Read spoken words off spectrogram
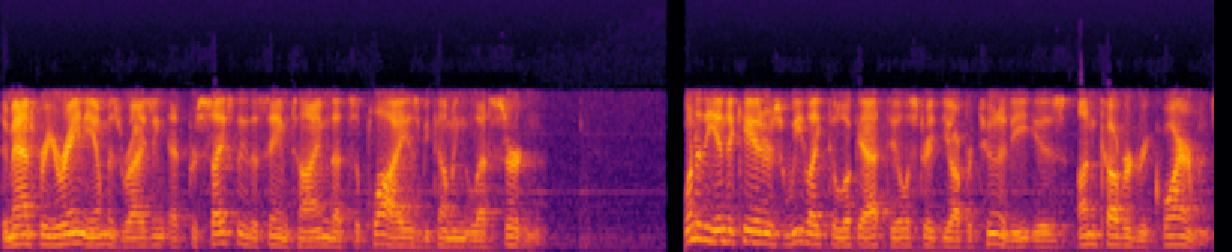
Demand for uranium is rising at precisely the same time that supply is becoming less certain. One of the indicators we like to look at to illustrate the opportunity is uncovered requirements.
